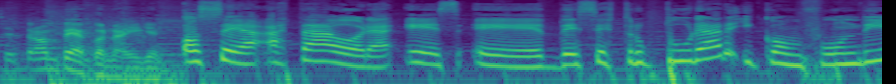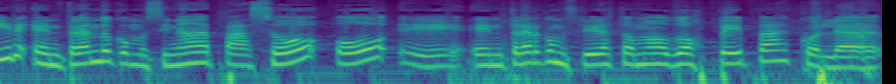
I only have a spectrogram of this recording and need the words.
Se trompea con alguien. O sea, hasta ahora es eh, desestructurar y confundir entrando como si nada pasó o eh, entrar como si hubieras tomado dos pepas con la,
